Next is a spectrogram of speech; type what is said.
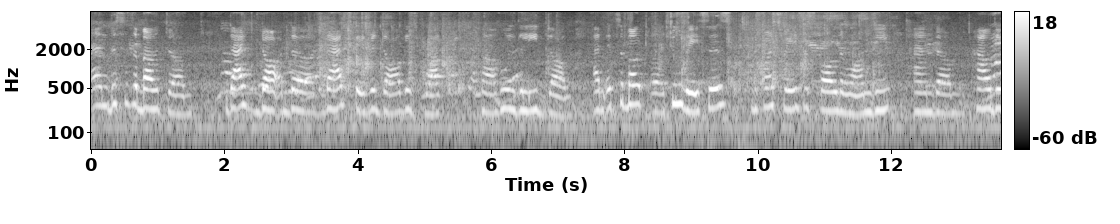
and this is about um, that dog. The dad's favorite dog is Rock, uh, who is the lead dog, and it's about uh, two races. The first race is called the Rondy, and um, how they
